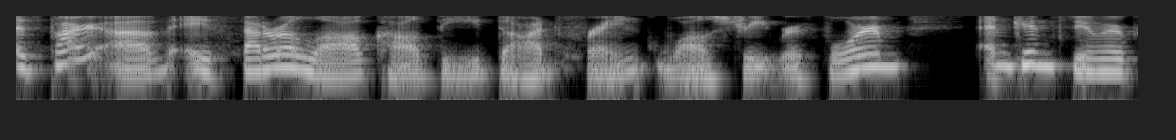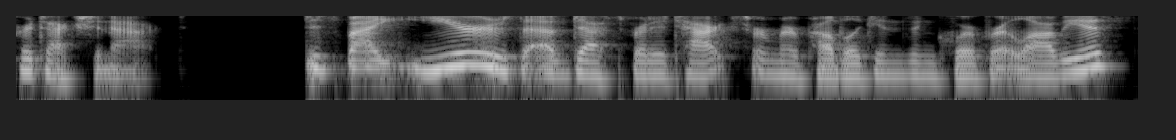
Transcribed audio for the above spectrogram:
as part of a federal law called the Dodd Frank Wall Street Reform and Consumer Protection Act. Despite years of desperate attacks from Republicans and corporate lobbyists,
